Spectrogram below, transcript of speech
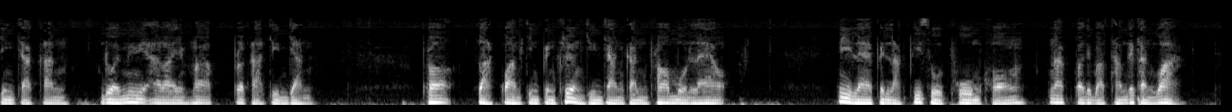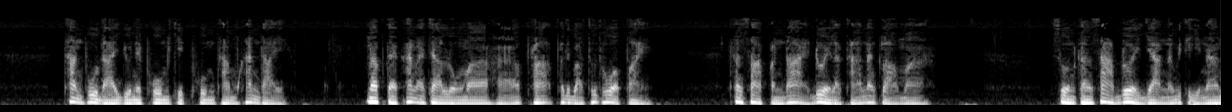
จริงจากกัน โดยไม่มีอะไรมาประกาศยืนยัน เพราะหลักความจริงเป็นเครื่องยืนยันกันพร้อมมูลแล้ว นี่แลเป็นหลักพิสูจน์ภูมิของนักปฏิบัติธรรมด้วยกันว่า ท่านผู้ใดอยู่ในภูมิจิตภูมิธรรมขั้นใด นับแต่ขั้นอาจารย์ลงมาหาพระปฏิบัติทั่วไป ท่านทราบกันได้ด้วยหลักฐานดังกล่าวมา ส่วนการทราบด้วยญาณวิถีนั้น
